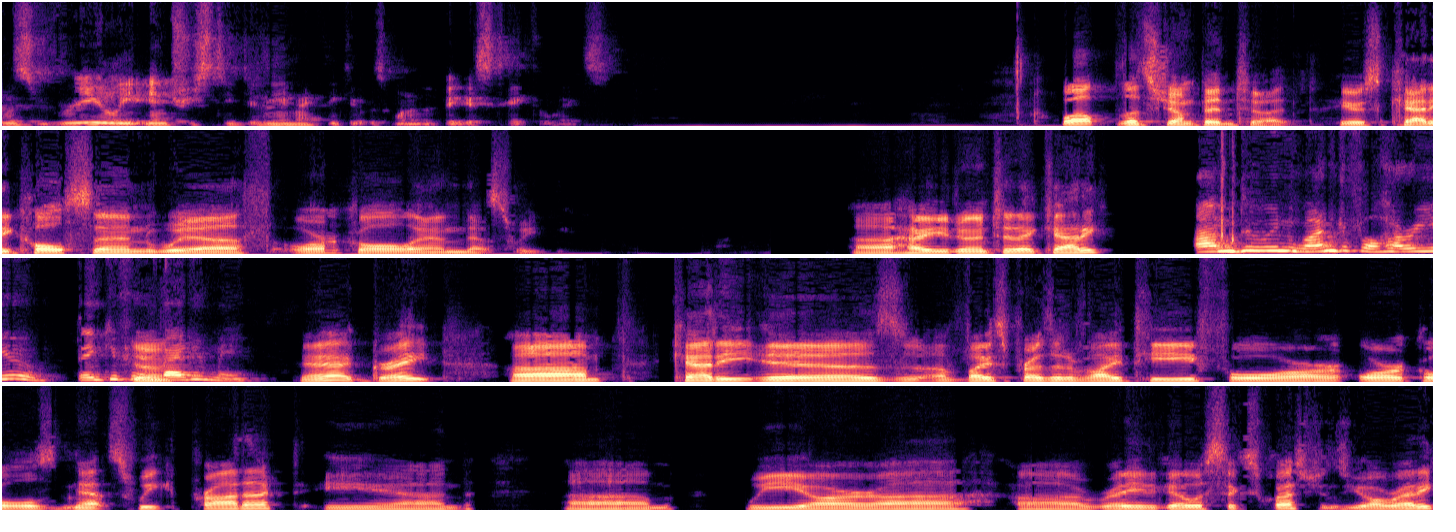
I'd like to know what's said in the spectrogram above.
was really interesting to me, and I think it was one of the biggest takeaways. Well, let's jump into it. Here's Katty Coulson with Oracle and NetSuite. Uh, how are you doing today, Katty? I'm doing wonderful. How are you? Thank you for doing, inviting me. Yeah, great. Um, Katty is a vice president of IT for Oracle's NetSuite product, and um, we are uh, uh, ready to go with six questions. You all ready?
